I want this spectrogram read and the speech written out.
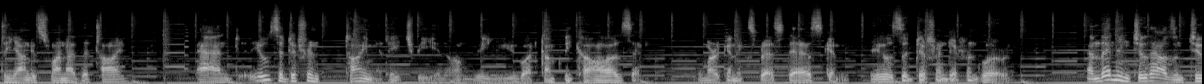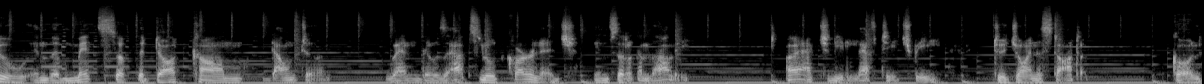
the youngest one at the time. And it was a different time at HP, you know. You got company cars and American Express desk, and it was a different, different world. And then in 2002, in the midst of the dot com downturn, when there was absolute carnage in Silicon Valley, I actually left HP to join a startup called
